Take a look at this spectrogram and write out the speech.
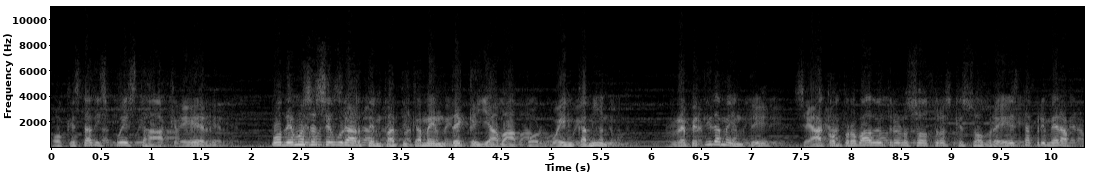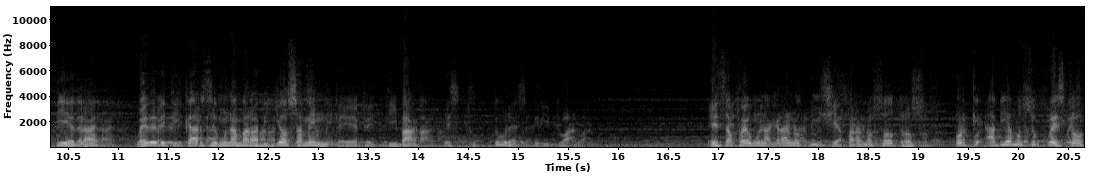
o que está dispuesta a creer, podemos asegurarte enfáticamente que ya va por buen camino. Repetidamente se ha comprobado entre nosotros que sobre esta primera piedra puede edificarse una maravillosamente efectiva estructura espiritual. Esa fue una gran noticia para nosotros porque habíamos supuesto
